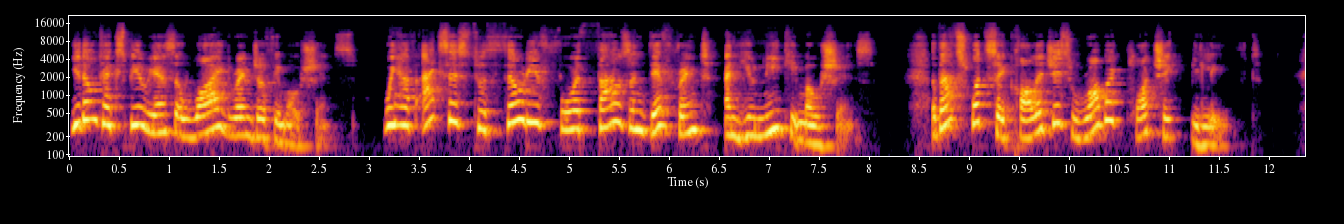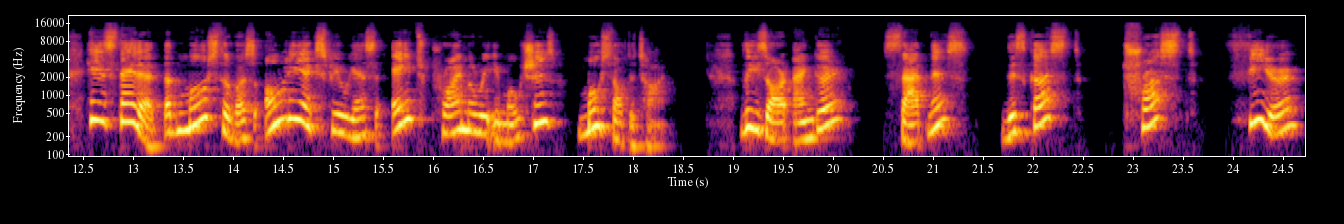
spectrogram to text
You don't experience a wide range of emotions. We have access to 34,000 different and unique emotions. That's what psychologist Robert Plutchik believed. He stated that most of us only experience eight primary emotions most of the time. These are anger, sadness, disgust, trust, fear,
